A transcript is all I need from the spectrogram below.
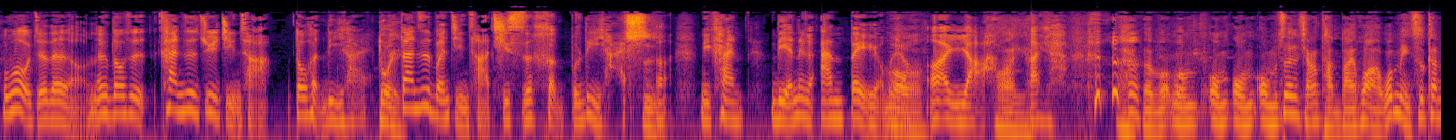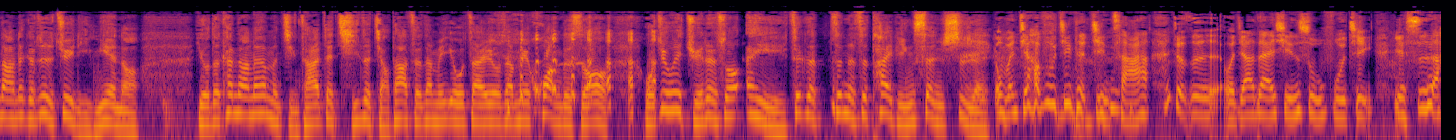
不过我觉得哦，那个都是看日剧警察都很厉害，对，但日本警察其实很不厉害。是啊，你看连那个安倍有没有？哎呀，哎呀，哎呀。我我我我我们真的讲坦白话，我每次看到那个日剧里面哦，有的看到那他们警察在骑着脚踏车在那边悠哉悠哉那边晃的时候，我就会觉得说，哎，这个真的是太平盛世哎。我们家附近的警察，就是我家在新宿附近，也是啊。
